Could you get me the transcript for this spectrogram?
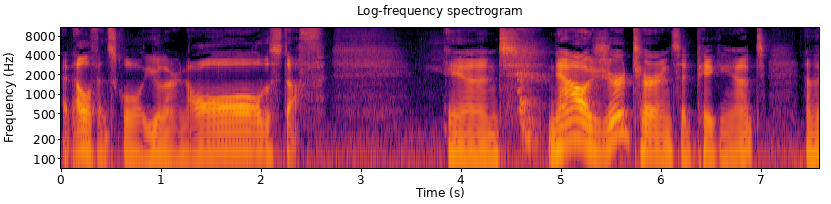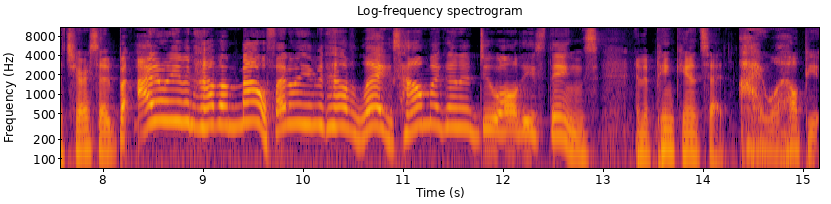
at elephant school, you learn all the stuff. And now is your turn, said Pink Ant. And the chair said, But I don't even have a mouth. I don't even have legs. How am I going to do all these things? And the pink ant said, I will help you.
